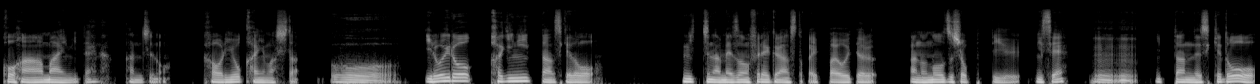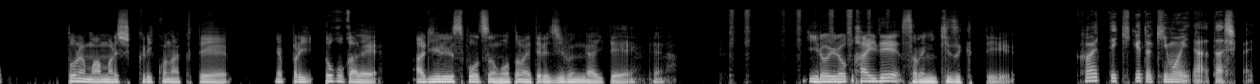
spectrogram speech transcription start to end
後半甘いみたいな感じの香りを買いました。おおいろいろ鍵に行ったんですけど、ニッチなメゾンフレグランスとかいっぱい置いてある、あの、ノーズショップっていう店ー。うんうん。行ったんですけど、どれもあんまりしっくりこなくて、やっぱりどこかでアリュールスポーツを求めてる自分がいて、みたいな。いろいろ嗅いでそれに気づくっていう。こうやって聞くとキモいな、確かに。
